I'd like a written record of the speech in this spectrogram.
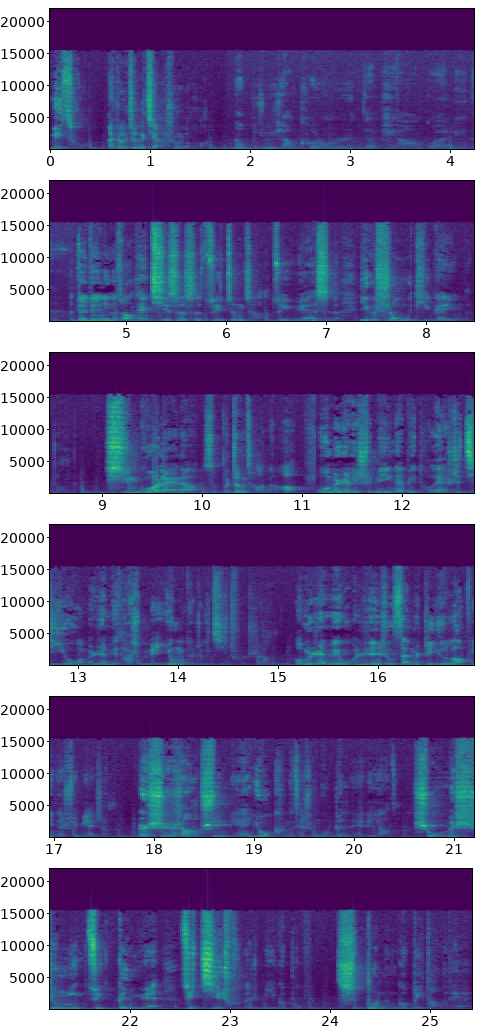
没错，按照这个假设的话，那不就像克隆人在培养罐里的？对对，那个状态其实是最正常、最原始的一个生物体该有的状态。醒过来呢是不正常的啊。我们认为睡眠应该被淘汰，是基于我们认为它是没用的这个基础之上。我们认为我们人生三分之一都浪费在睡眠上，而事实上，睡眠有可能才是我们本来的样子，是我们生命最根源、最基础的这么一个部分，是不能够被淘汰。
